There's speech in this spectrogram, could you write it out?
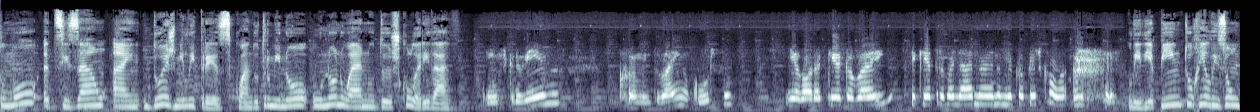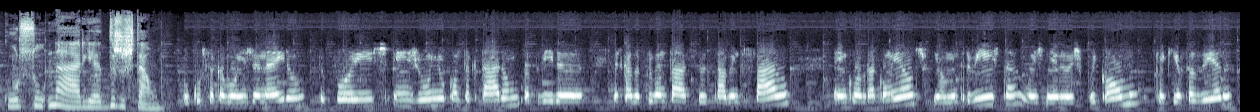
Tomou a decisão em 2013, quando terminou o nono ano de escolaridade. Inscrevi-me, correu muito bem o curso e agora que acabei, fiquei a trabalhar na, na minha própria escola. Lídia Pinto realizou um curso na área de gestão. O curso acabou em janeiro, depois em junho contactaram-me a pedir, a, neste caso a perguntar se estava interessado em colaborar com eles, fui a uma entrevista, o engenheiro explicou-me o que é que ia fazer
